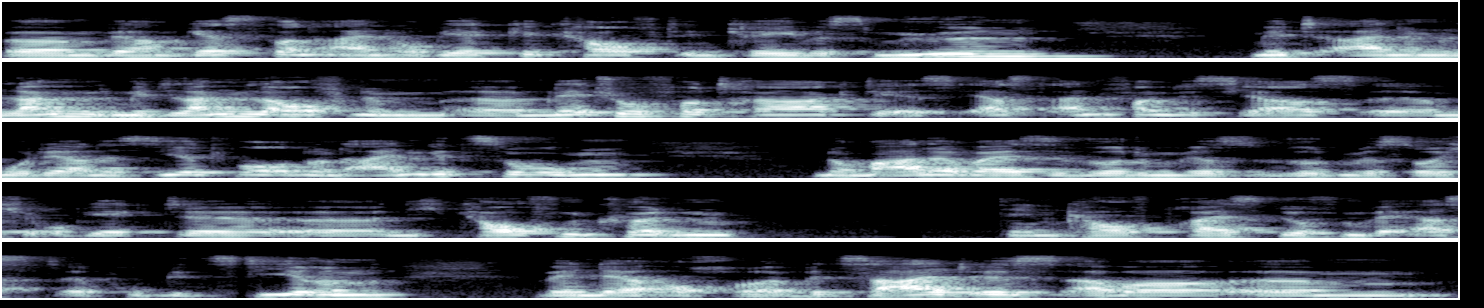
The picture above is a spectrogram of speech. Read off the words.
Ähm, wir haben gestern ein Objekt gekauft in Grevesmühlen mit einem lang, mit langlaufendem äh, Nettovertrag. Der ist erst Anfang des Jahres äh, modernisiert worden und eingezogen. Normalerweise würden wir, würden wir solche Objekte nicht kaufen können den Kaufpreis dürfen wir erst äh, publizieren, wenn der auch äh, bezahlt ist. Aber ähm,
